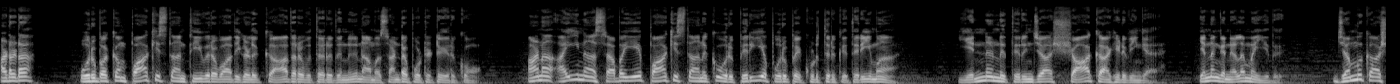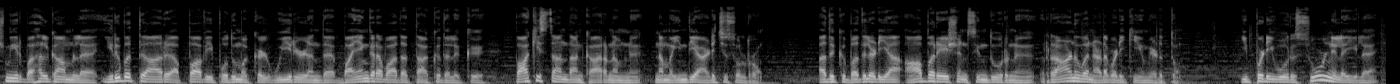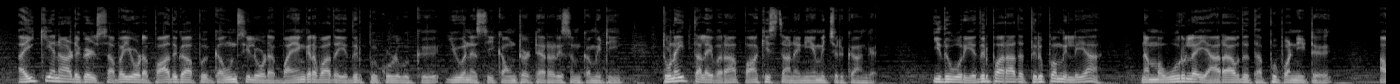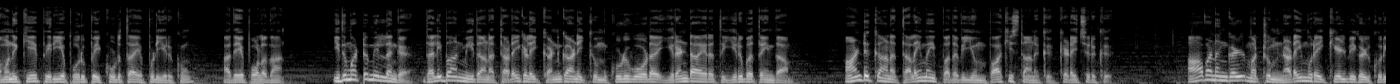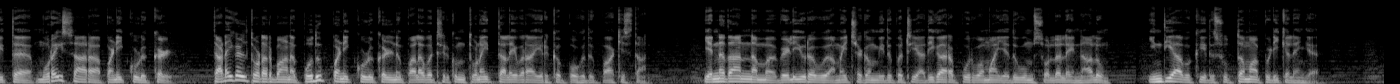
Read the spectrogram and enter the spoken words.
அடடா ஒரு பக்கம் பாகிஸ்தான் தீவிரவாதிகளுக்கு ஆதரவு தருதுன்னு நாம சண்டை போட்டுட்டு இருக்கோம். ஆனா ஐநா சபையே பாகிஸ்தானுக்கு ஒரு பெரிய பொறுப்பை கொடுத்திருக்கு தெரியுமா? என்னன்னு தெரிஞ்சா ஷாக் ஆகிடுவீங்க. என்னங்க நிலைமை இது? ஜம்மு காஷ்மீர் பஹல்காம்ல இருபத்தி ஆறு அப்பாவி பொதுமக்கள் உயிரிழந்த பயங்கரவாத தாக்குதலுக்கு பாகிஸ்தான் தான் காரணம்னு நம்ம இந்தியா அடிச்சு சொல்றோம். அதுக்கு பதிலடியா ஆபரேஷன் சிந்தூர்னு ராணுவ நடவடிக்கையும் எடுத்தோம். இப்படி ஒரு சூழ்நிலையில ஐக்கிய நாடுகள் சபையோட பாதுகாப்பு கவுன்சிலோட பயங்கரவாத எதிர்ப்பு குழுவுக்கு யுஎன்எஸ்சி கவுண்டர் டெரரிசம் கமிட்டி துணைத் தலைவரா பாகிஸ்தானை நியமிச்சிருக்காங்க. இது ஒரு எதிர்பாராத திருப்பம் இல்லையா? நம்ம ஊர்ல யாராவது தப்பு பண்ணிட்டு அவனுக்கே பெரிய பொறுப்பை கொடுத்தா எப்படி இருக்கும்? அதே போலதான். இது மட்டும் இல்லங்க தலிபான் மீதான தடைகளை கண்காணிக்கும் குழுவோட இரண்டாயிரத்து இருபத்தைந்தாம் ஆண்டுக்கான தலைமை பதவியும் பாகிஸ்தானுக்கு கிடைச்சிருக்கு. ஆவணங்கள் மற்றும் நடைமுறை கேள்விகள் குறித்த முறைசாரா பணிக்குழுக்கள் தடைகள் தொடர்பான பொதுப் பணிக்குழுக்கள்னு பலவற்றிற்கும் துணைத் தலைவராக இருக்கப் போகுது பாகிஸ்தான். என்னதான் நம்ம வெளியுறவு அமைச்சகம் இது பற்றி அதிகாரப்பூர்வமா எதுவும் சொல்லலைனாலும் இந்தியாவுக்கு இது சுத்தமா பிடிக்கலைங்க.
